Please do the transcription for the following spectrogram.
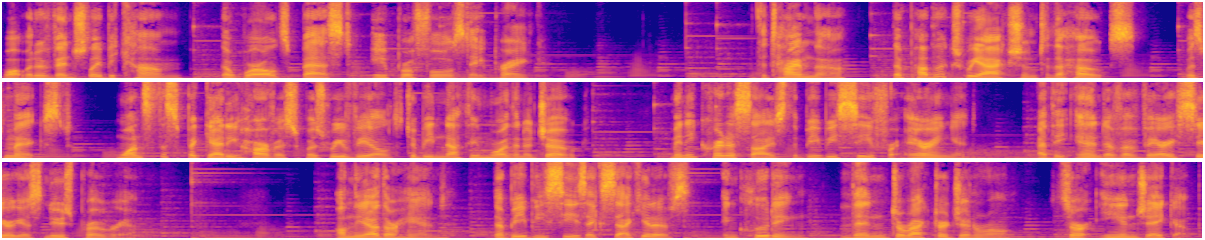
what would eventually become the world's best April Fool's Day prank. At the time, though, the public's reaction to the hoax was mixed. Once the spaghetti harvest was revealed to be nothing more than a joke, many criticized the BBC for airing it at the end of a very serious news program. On the other hand, the BBC's executives, including then Director General Sir Ian Jacob,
